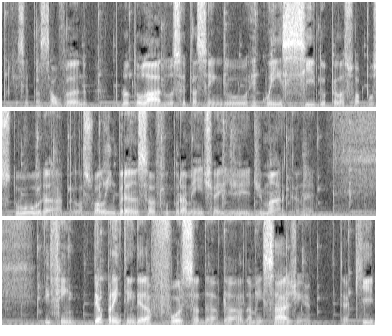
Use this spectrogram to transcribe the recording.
porque você está salvando, por outro lado, você está sendo reconhecido pela sua postura, pela sua lembrança futuramente aí de, de marca, né? Enfim, deu para entender a força da, da, da, mensagem até aqui?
